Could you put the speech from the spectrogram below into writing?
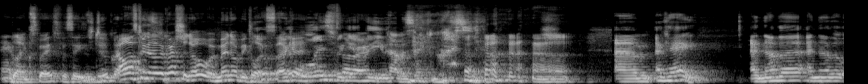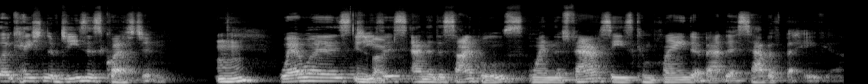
Hang blank on. space for season two. got Oh, I was doing another question. Oh, it may not be close. Okay. Always forget Sorry. that you have a second question. um, okay, another another location of Jesus question. Mhm. Where was In. Jesus and the disciples when the Pharisees complained about their Sabbath behavior?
